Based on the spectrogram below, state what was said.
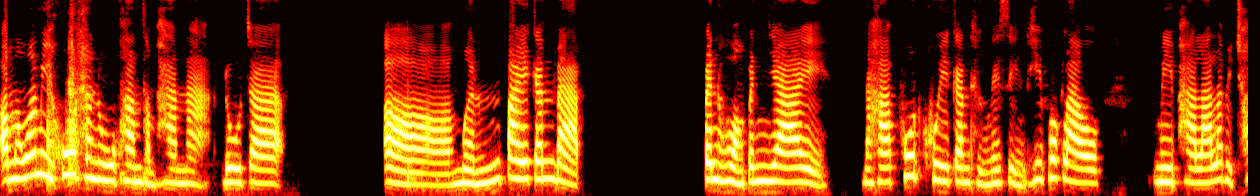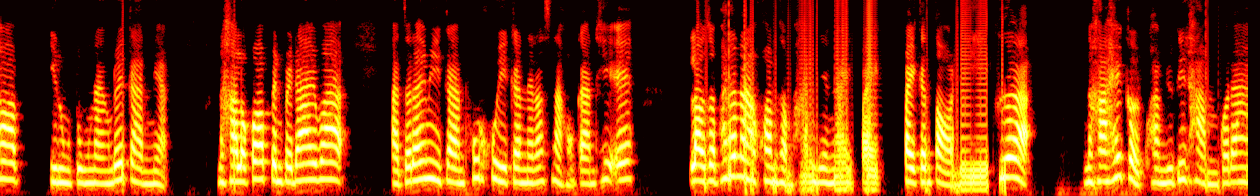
เอามาว่ามีคู่ธนูความสัมพันธ์น่ะดูจะ เอ่อ เหมือนไปกันแบบ เป็นห่วงเป็นใยนะคะ พูดคุยกันถึงในสิ่งที่พวกเรามีภาระรับผิดชอบอีลุงตุงนางด้วยกันเนี่ยนะคะ แล้วก็เป็นไปได้ว่า อาจจะได้มีการพูดคุยกันในลักษณะของการที่ เอ๊ะ เราจะพัฒนาความสัมพันธ์ยังไงไปไปกันต่อดีเพื่อนะคะ ให้เกิดความยุติธรรมก็ได้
